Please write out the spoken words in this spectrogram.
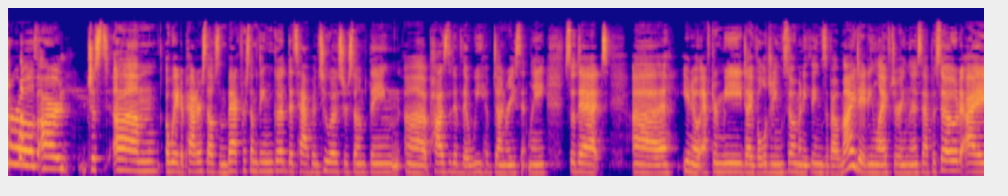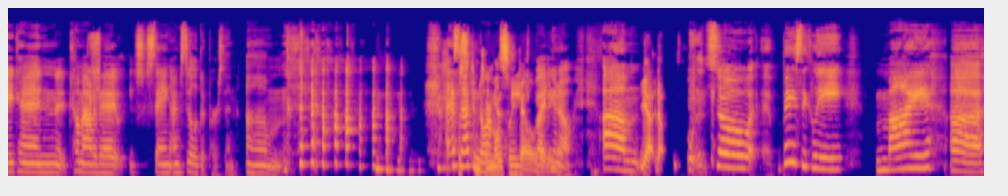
Girls are just um, a way to pat ourselves on the back for something good that's happened to us or something uh, positive that we have done recently, so that uh, you know, after me divulging so many things about my dating life during this episode, I can come out of it saying I'm still a good person. Um, it's not the normal speech, but you know, um, yeah, no. so basically, my uh,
